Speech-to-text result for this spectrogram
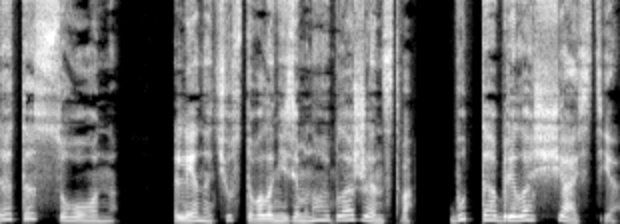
это сон! Лена чувствовала неземное блаженство, будто обрела счастье.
